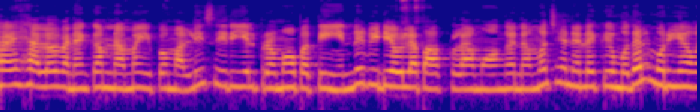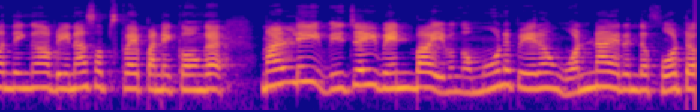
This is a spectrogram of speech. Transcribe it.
ஹாய் ஹலோ வணக்கம். நம்ம இப்போ மல்லி சீரியல் ப்ரமோ பற்றி இந்த வீடியோவில் பார்க்கலாம் வாங்க நம்ம சேனலுக்கு முதல் முறையாக வந்தீங்க அப்படின்னா சப்ஸ்கிரைப் பண்ணிக்கோங்க. மல்லி விஜய் வெண்பா இவங்க மூணு பேரும் ஒன்றா இருந்த ஃபோட்டோ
